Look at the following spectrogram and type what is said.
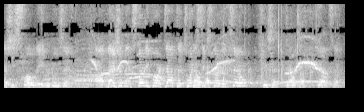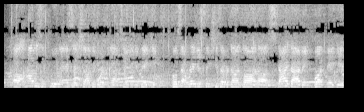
As she slowly removes it. Uh, measurements 34 Delta 2632. She said Delta. Delta. Uh, hobbies include, like I said, shopping, working out, tanning, and baking. Most outrageous thing she's ever done, gone uh, skydiving, butt naked.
